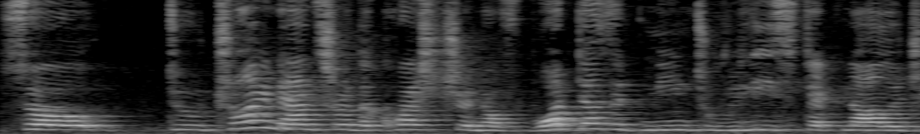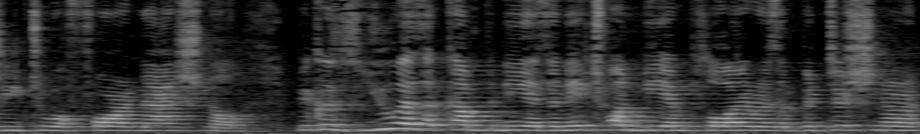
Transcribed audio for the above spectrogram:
So to try and answer the question of what does it mean to release technology to a foreign national? Because you as a company as an h1b employer as a petitioner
